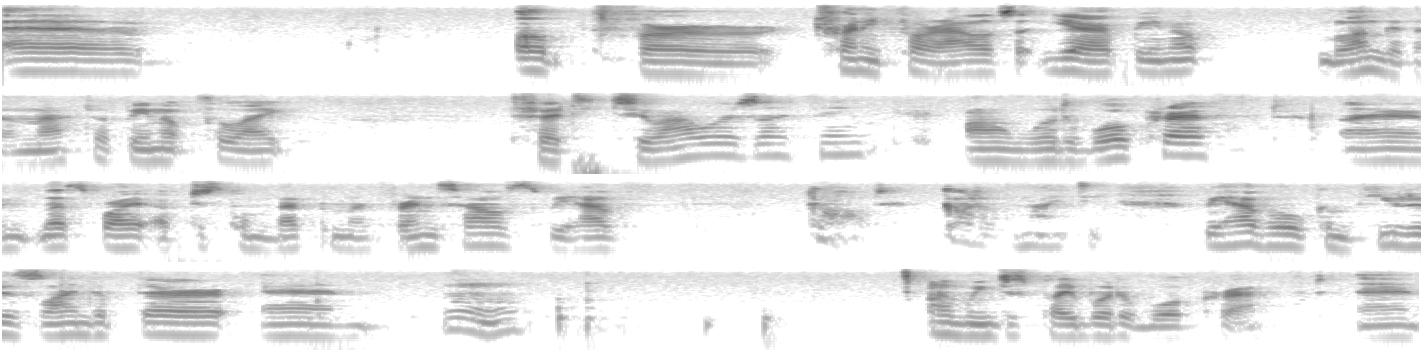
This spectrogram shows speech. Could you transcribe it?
Uh, up for 24 hours. Yeah, I've been up longer than that. I've been up for like 32 hours, I think, on World of Warcraft. Um, that's why I've just come back from my friend's house. We have, God, God Almighty, we have all computers lined up there, and mm, and we just play World of Warcraft. And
